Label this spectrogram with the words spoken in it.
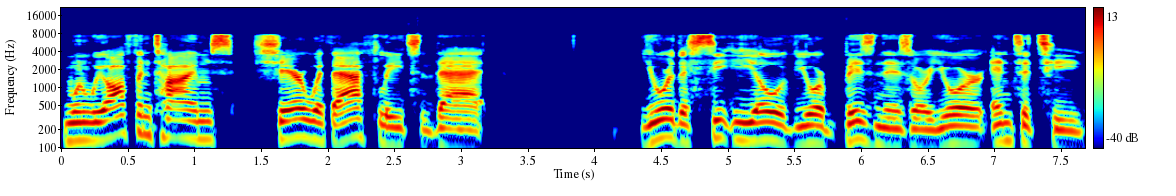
when we oftentimes share with athletes that you're the CEO of your business or your entity,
